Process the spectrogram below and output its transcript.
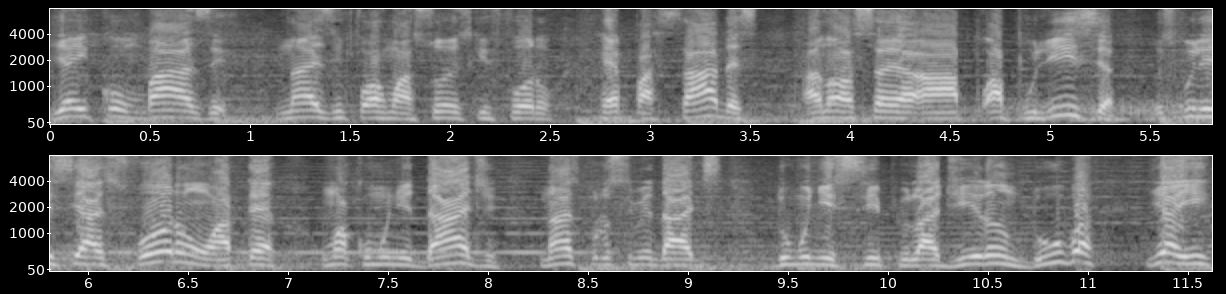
E aí, com base nas informações que foram repassadas, a nossa a, a, polícia, os policiais foram até uma comunidade nas proximidades do município lá de Iranduba e aí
